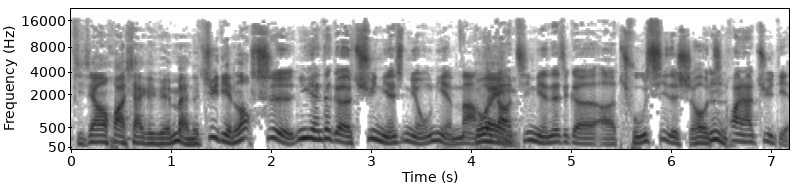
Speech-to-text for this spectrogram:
即将要画下一个圆满的句点喽。是因为那个去年是牛年嘛，对会到今年的这个呃除夕的时候画下句点，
